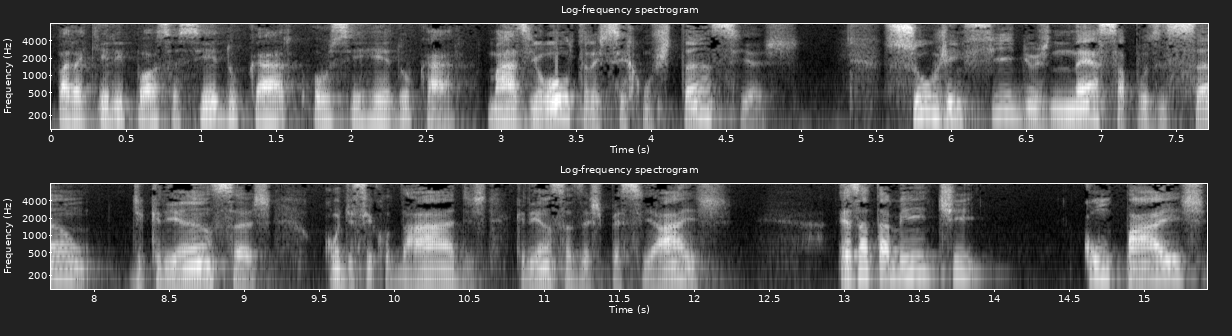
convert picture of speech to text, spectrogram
para que ele possa se educar ou se reeducar. Mas em outras circunstâncias, surgem filhos nessa posição de crianças com dificuldades, crianças especiais, exatamente com pais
